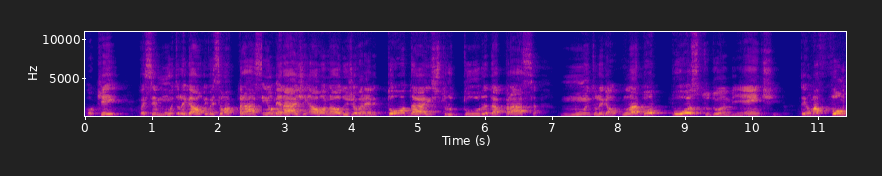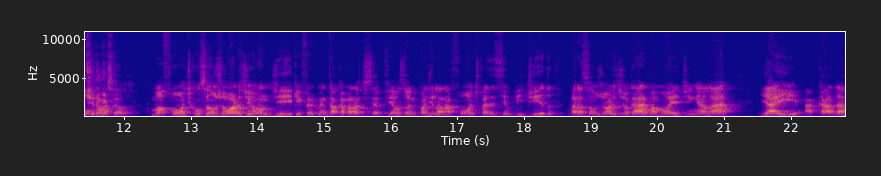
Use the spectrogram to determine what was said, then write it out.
ok? Vai ser muito legal e vai ser uma praça em homenagem a Ronaldo Giovanelli. Toda a estrutura da praça, muito legal. Lá do oposto do ambiente, tem uma fonte, né, Marcelo? Uma fonte com São Jorge, onde quem frequentar o camarote Fielzone pode ir lá na fonte, fazer seu pedido para São Jorge, jogar uma moedinha lá e aí, a cada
